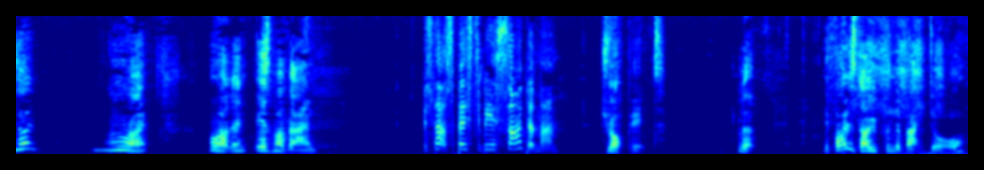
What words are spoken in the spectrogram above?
No? All right. All right then, here's my van. Is that supposed to be a Cyberman? Drop it. Look, if I just open the back door,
